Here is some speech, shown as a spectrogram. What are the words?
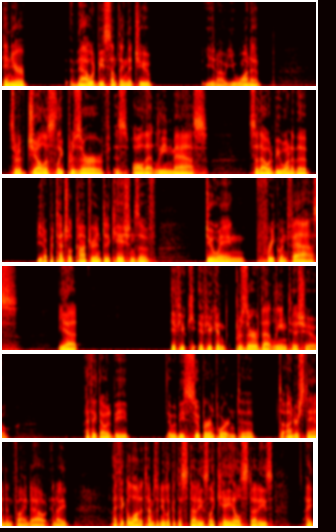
and you're that would be something that you you know you want to sort of jealously preserve is all that lean mass. So that would be one of the you know potential contraindications of doing frequent fasts. Yet if you if you can preserve that lean tissue i think that would be it would be super important to to understand and find out. And i i think a lot of times when you look at the studies like cahill studies i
